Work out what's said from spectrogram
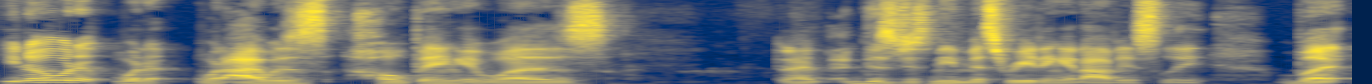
You know what? It, what? It, what I was hoping it was. I, this is just me misreading it, obviously, but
